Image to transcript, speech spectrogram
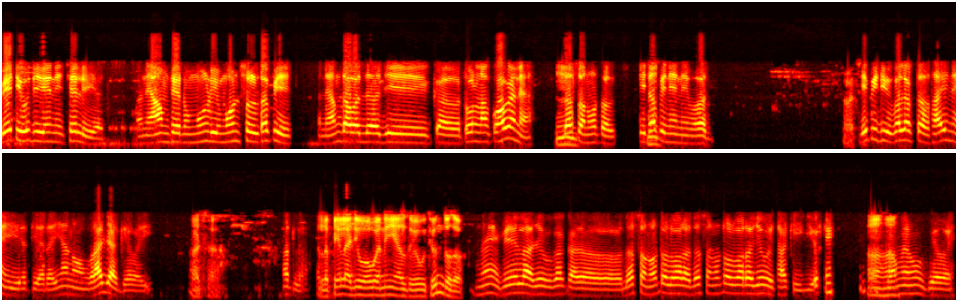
બેટી સુધી એની છેલ્લી હતી અને આમ ઠેર મૂડી મોનસુલ ટપી અને અમદાવાદ જે ટોલ નાકો આવે ને. દર્શન હોટલ એ ટપીને એની હદ. ડીપીટી કલેક્ટર થાય ને એ અત્યારે અહીંયાનો રાજા કહેવાય. અચ્છા. એટલે. એટલે પેલા જેવું હવે નહીં હાલતું એવું થયું ને તો નહીં પેલા જેવું કાકા દર્શન હોટલ વાળા દર્શન હોટલ વાળા જેવું થાકી ગયો. તમે શું કહેવાય.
